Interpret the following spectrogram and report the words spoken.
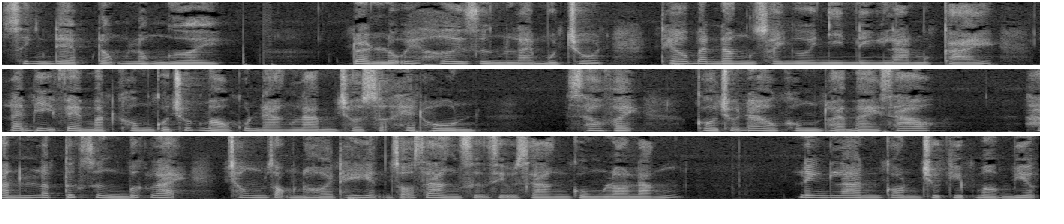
xinh đẹp động lòng người. Đoàn lỗi hơi dừng lại một chút, theo bản năng xoay người nhìn Ninh Lan một cái, lại bị vẻ mặt không có chút máu của nàng làm cho sợ hết hồn. Sao vậy? Có chỗ nào không thoải mái sao? Hắn lập tức dừng bước lại, trong giọng nói thể hiện rõ ràng sự dịu dàng cùng lo lắng. Linh Lan còn chưa kịp mở miệng,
